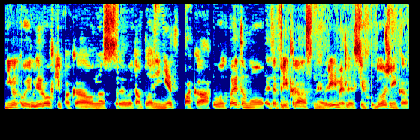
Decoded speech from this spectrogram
никакой регулировки пока у нас э, в этом плане нет, пока. Вот, поэтому это прекрасное время для всех художников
